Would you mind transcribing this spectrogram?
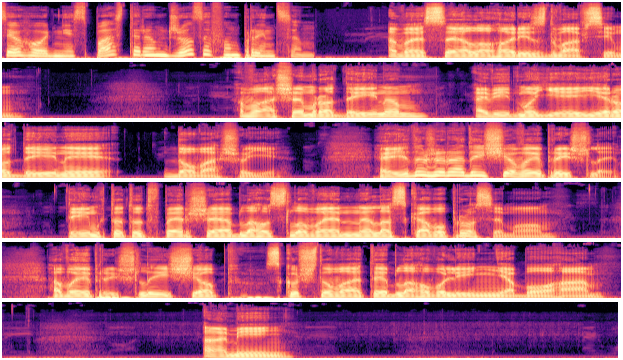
Сьогодні з пастором Джозефом Принцем. Веселого Різдва всім. Вашим родинам від моєї родини до вашої. Я дуже радий, що ви прийшли. Тим, хто тут вперше благословенне, ласкаво просимо. Ви прийшли, щоб скуштувати благовоління Бога. Амінь.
